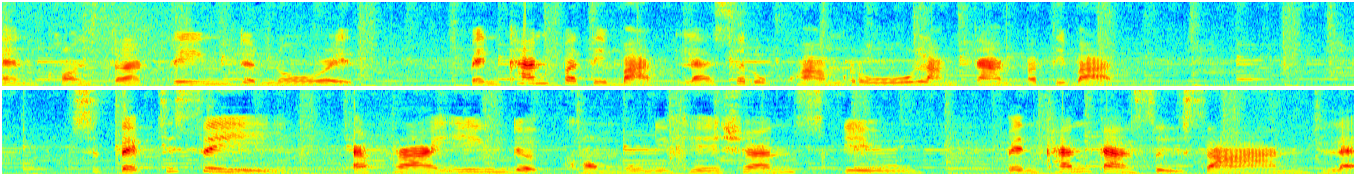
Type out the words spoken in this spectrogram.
and constructing the knowledge เป็นขั้นปฏิบัติและสรุปความรู้หลังการปฏิบัติ สเต็ปที่ 4 applying the communication skill เป็นขั้นการสื่อสารและ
